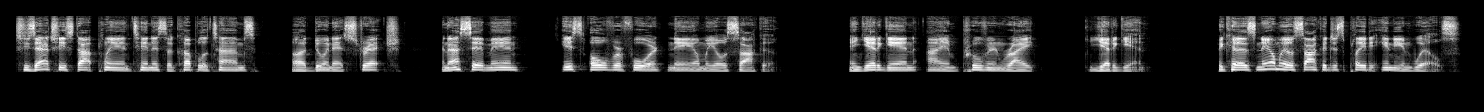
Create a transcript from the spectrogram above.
She's actually stopped playing tennis a couple of times uh, during that stretch. And I said, man, it's over for Naomi Osaka. And yet again, I am proven right yet again. Because Naomi Osaka just played at Indian Wells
